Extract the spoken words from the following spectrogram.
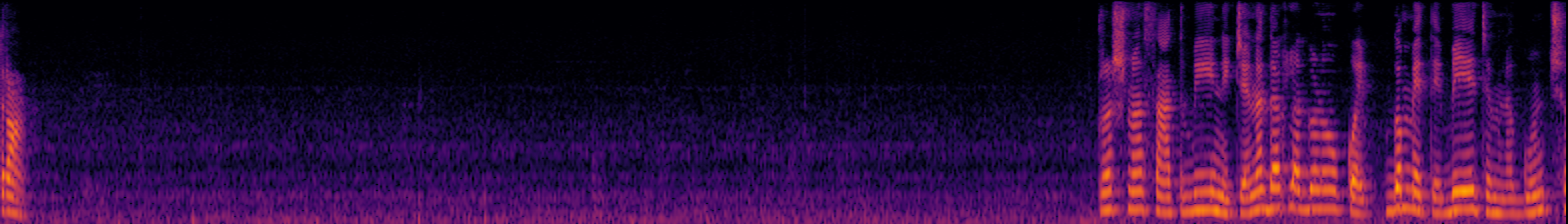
ત્રણ. પ્રશ્ન સાત બી, નીચેના દાખલા ગણો, કોઈ ગમે તે બે, જેમના ગુણ છ.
